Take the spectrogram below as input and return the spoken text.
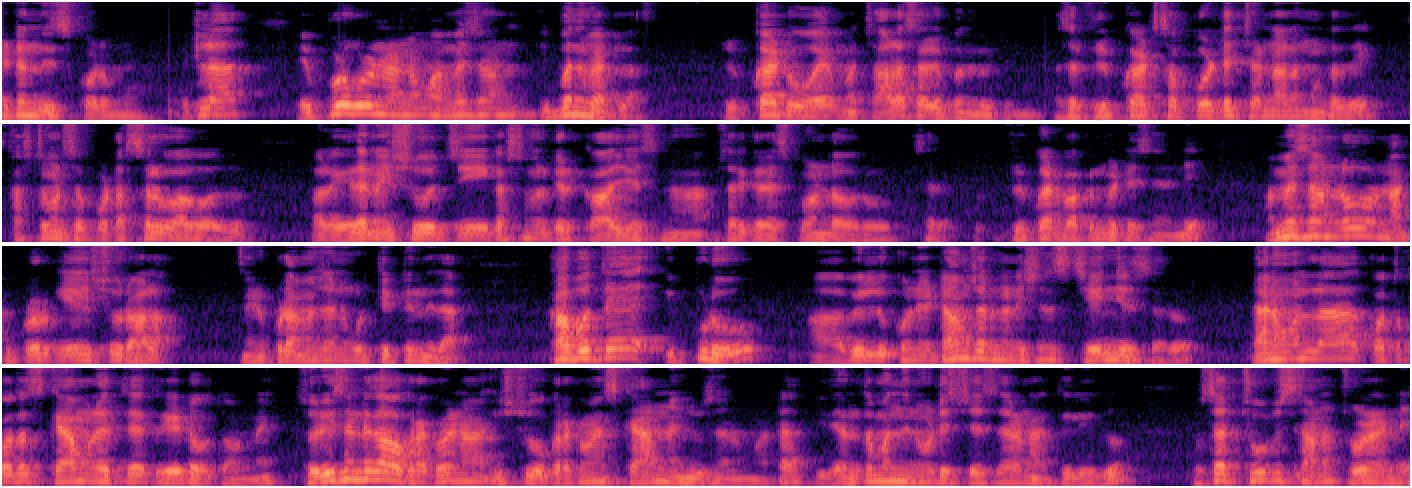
రిటర్న్ తీసుకోవడము. ఇట్లా ఎప్పుడు కూడా నన్ను అమెజాన్ ఇబ్బంది పెట్టాల. ఫ్లిప్కార్ట్ ఓఎం చాలాసార్లు ఇబ్బంది పెట్టింది. అసలు ఫ్లిప్కార్ట్ సపోర్టే చండాలంగా ఉంటుంది. కస్టమర్ సపోర్ట్ అస్సలు బాగోదు. వాళ్ళకి ఏదైనా ఇష్యూ వచ్చి కస్టమర్ కేర్ కాల్ చేసినా సరిగ్గా రెస్పాండ్ అవ్వరు. సరే ఫ్లిప్కార్ట్ పక్కన పెట్టేసేయండి. అమెజాన్లో నాకు ఇప్పటివరకు ఏ ఇష్యూ రాలా. నేను ఇప్పుడు అమెజాన్ కూడా తిట్టింది ఇలా కాకపోతే ఇప్పుడు వీళ్ళు కొన్ని టర్మ్స్ అండ్ కండిషన్స్ చేంజ్ చేశారు. దానివల్ల కొత్త కొత్త స్కామ్లు అయితే క్రియేట్ అవుతున్నాయి సో రీసెంట్గా ఒక రకమైన ఇష్యూ ఒక రకమైన స్కామ్ నేను చూసాను అనమాట ఇది ఎంతమంది నోటీస్ చేశారో నాకు తెలియదు ఒకసారి చూపిస్తాను చూడండి.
